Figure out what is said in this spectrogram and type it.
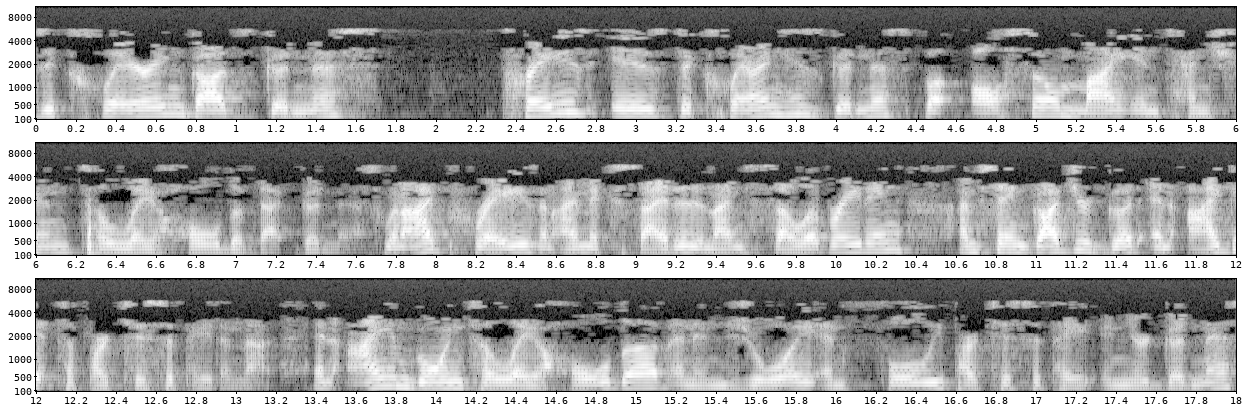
declaring God's goodness, praise is declaring his goodness, but also my intention to lay hold of that goodness. When I praise and I'm excited and I'm celebrating, I'm saying, God, you're good, and I get to participate in that. And I am going to lay hold of and enjoy and fully participate in your goodness.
